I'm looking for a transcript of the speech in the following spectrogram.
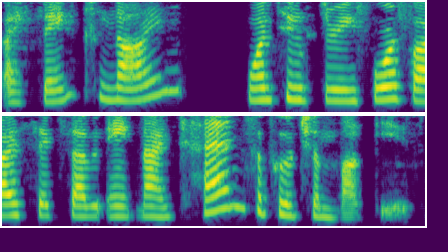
I think nine. One, two, three, four, five, six, seven, eight, nine, ten Capuchin monkeys.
